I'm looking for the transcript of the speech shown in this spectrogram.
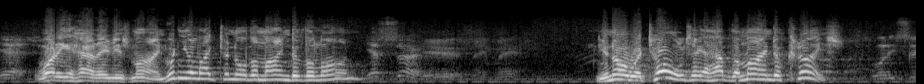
Yes. what he had in his mind. Wouldn't you like to know the mind of the Lord? Yes, sir. Yes. Amen. You know, we're told to have the mind of Christ. That's what he said.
